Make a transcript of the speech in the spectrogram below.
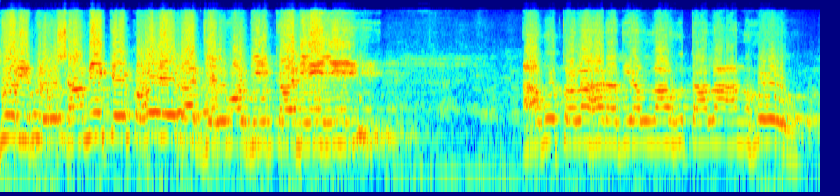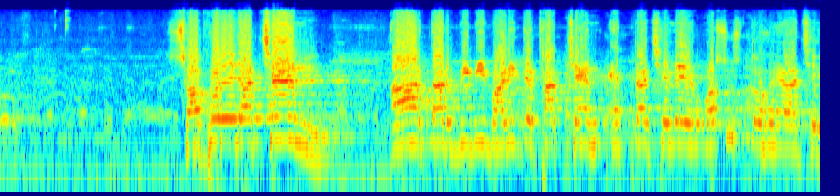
দরিদ্র স্বামীকে করে রাজ্যের অধিকারী। আবু তলাহারাদি আল্লাহ তালা আনহো সফরে যাচ্ছেন, আর তার বিবি বাড়িতে থাকছেন, একটা ছেলে অসুস্থ হয়ে আছে।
